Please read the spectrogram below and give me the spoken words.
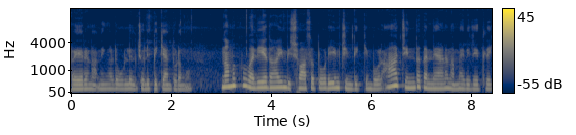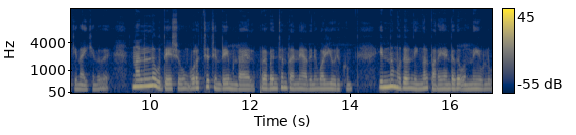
പ്രേരണ നിങ്ങളുടെ ഉള്ളിൽ ജ്വലിപ്പിക്കാൻ തുടങ്ങും. നമുക്ക് വലിയതായും വിശ്വാസത്തോടെയും ചിന്തിക്കുമ്പോൾ ആ ചിന്ത തന്നെയാണ് നമ്മെ വിജയത്തിലേക്ക് നയിക്കുന്നത്. നല്ല ഉദ്ദേശവും ഉറച്ച ചിന്തയും ഉണ്ടായാൽ പ്രപഞ്ചം തന്നെ അതിന് വഴിയൊരുക്കും. ഇന്നു മുതൽ നിങ്ങൾ പറയേണ്ടത് ഒന്നേയുള്ളൂ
